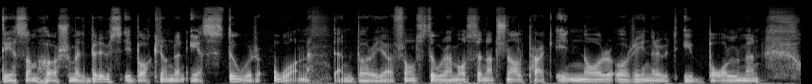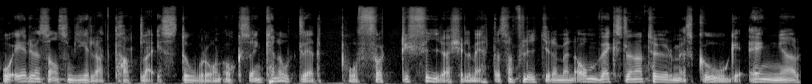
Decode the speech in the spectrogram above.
Det som hörs som ett brus i bakgrunden är Storån. Den börjar från Stora Mosse nationalpark i norr och rinner ut i Bolmen. Och är du en sån som gillar att paddla i Storån också en kanotled på 44 kilometer som flyter genom en omväxlande natur med skog, ängar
